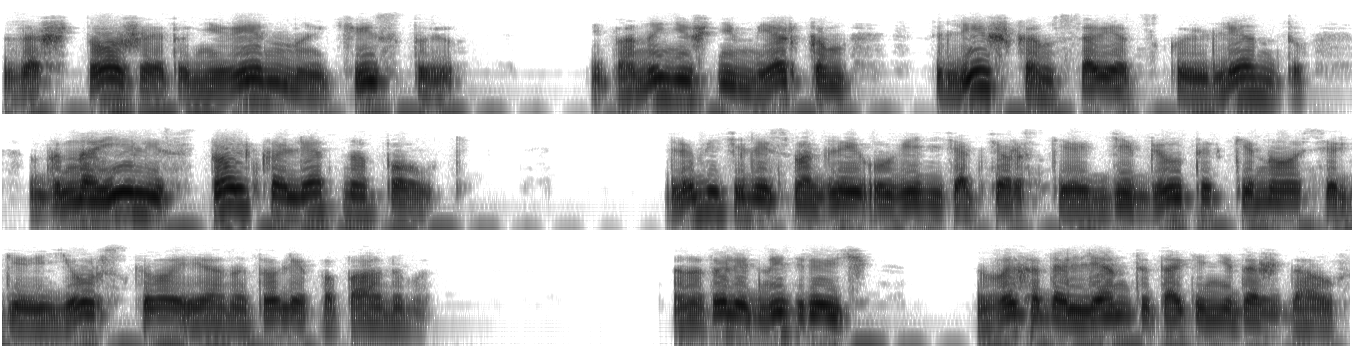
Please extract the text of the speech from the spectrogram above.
за что же эту невинную, чистую и по нынешним меркам слишком советскую ленту гноили столько лет на полке. Любители смогли увидеть актерские дебюты в кино Сергея Юрского и Анатолия Попанова. Анатолий Дмитриевич выхода ленты так и не дождался.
